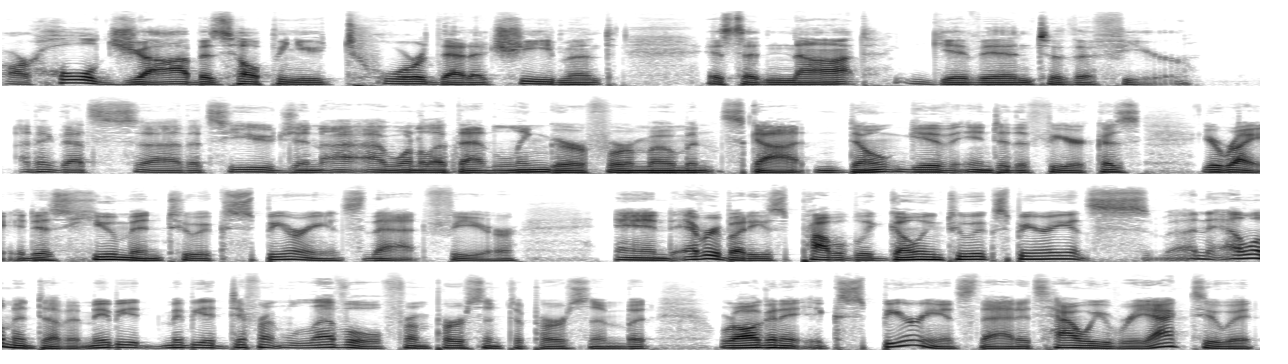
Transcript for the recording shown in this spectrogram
our whole job is helping you toward that achievement is to not give in to the fear. I think that's uh, that's huge, and I, I want to let that linger for a moment, Scott. Don't give into the fear because you're right. It is human to experience that fear, and everybody's probably going to experience an element of it. Maybe maybe a different level from person to person, but we're all going to experience that. It's how we react to it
